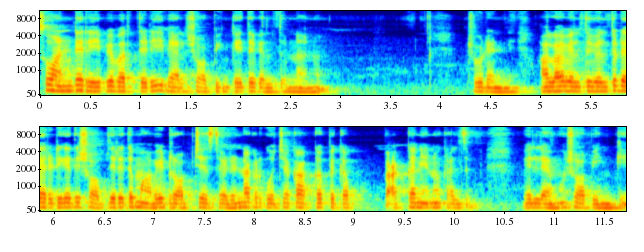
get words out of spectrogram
సో అంటే రేపే బర్త్డే వేళ షాపింగ్కి అయితే వెళ్తున్నాను. చూడండి అలా వెళ్తూ వెళ్తూ డైరెక్ట్గా అయితే షాప్ దగ్గర అయితే మావే డ్రాప్ చేస్తాడండి. అక్కడికి వచ్చాక అక్క పికప్ అక్క నేను కలిసి వెళ్ళాము షాపింగ్కి.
